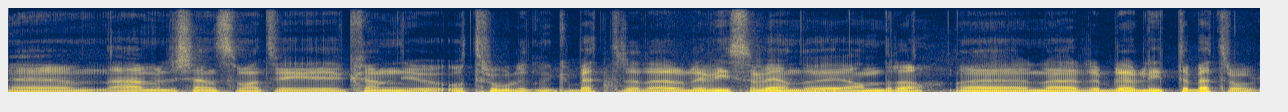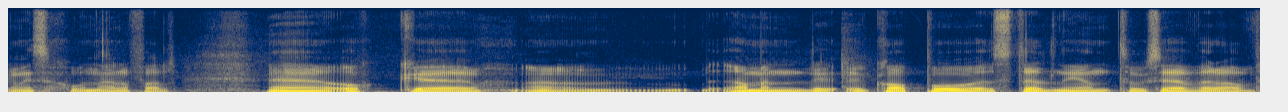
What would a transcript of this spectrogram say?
eh, nej, men det känns som att vi kan ju otroligt mycket bättre där. Och det visar vi ändå i andra. Eh, när det blev lite bättre organisation i alla fall. Eh, och eh, eh ja, men Capo-ställningen togs över av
